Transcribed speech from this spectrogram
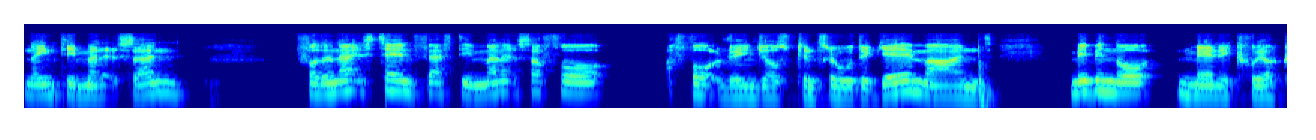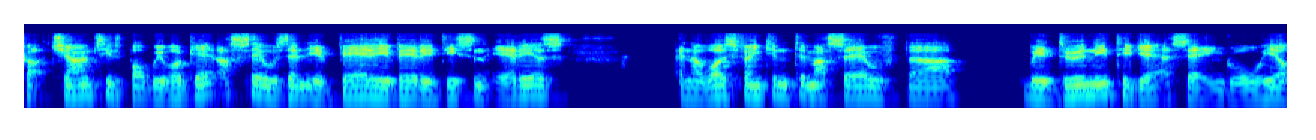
19 minutes in. For the next 10, 15 minutes, I thought I thought Rangers controlled the game, and maybe not many clear cut chances, but we were getting ourselves into very, very decent areas. And I was thinking to myself that we do need to get a second goal here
